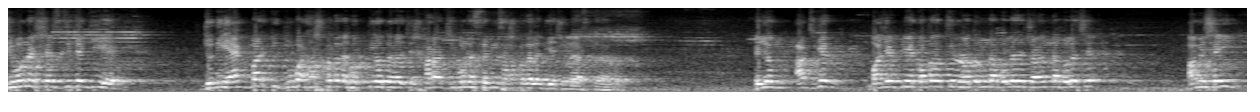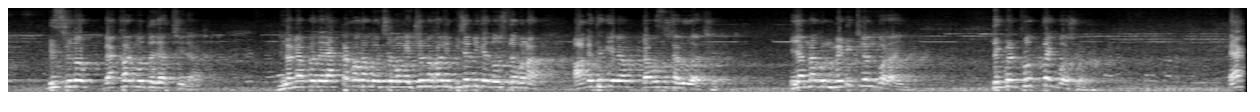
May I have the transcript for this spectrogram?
জীবনের শেষ দিকে গিয়ে যদি একবার কি দুবার হাসপাতালে ভর্তি হতে হয়েছে, সারা জীবনের সেভিংস হাসপাতালে দিয়ে চলে আসতে হবে। এই জন্য আজকের বাজেট নিয়ে কথা হচ্ছিল রতনদা বলেছে জয়নদা বলেছে। আমি সেই বিস্তৃত ব্যাখ্যার মধ্যে যাচ্ছি না। আমি আপনাদের একটা কথা বলছি এবং এর জন্য খালি বিজেপিকে দোষ দেবো না। আগে থেকে ব্যবস্থা চালু আছে। এই যে আমরা এখন মেডিক্লেম করাই, দেখবেন প্রত্যেক বছর, এক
